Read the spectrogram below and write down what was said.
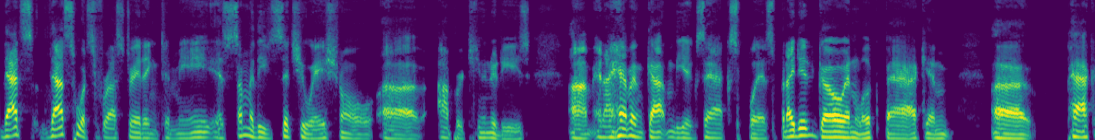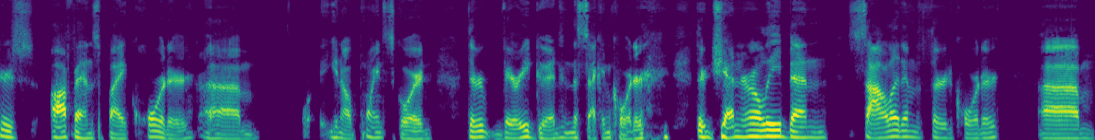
that's that's what's frustrating to me is some of these situational uh, opportunities. Um, and I haven't gotten the exact splits, but I did go and look back and uh, Packers offense by quarter. Um, you know, points scored. They're very good in the second quarter. They're generally been solid in the third quarter. Um,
